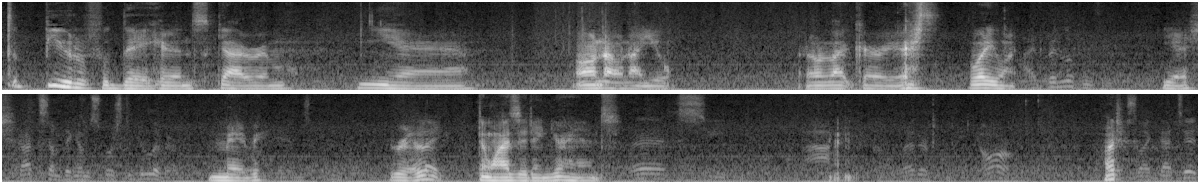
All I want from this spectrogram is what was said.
It's a beautiful day here in Skyrim. Yeah. Oh no, not you. I don't like couriers. What do you want? I've been looking for you. Yes. Got something I'm supposed to deliver. Maybe. Really? Then why is it in your hands? Let's see. Ah, a letter from the Jarl. What? Looks like that's it.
